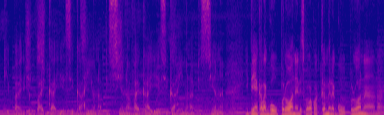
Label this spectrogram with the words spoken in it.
que pariu, vai cair esse carrinho na piscina, vai cair esse carrinho na piscina. E tem aquela GoPro, né? Eles colocam a câmera GoPro na, na-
